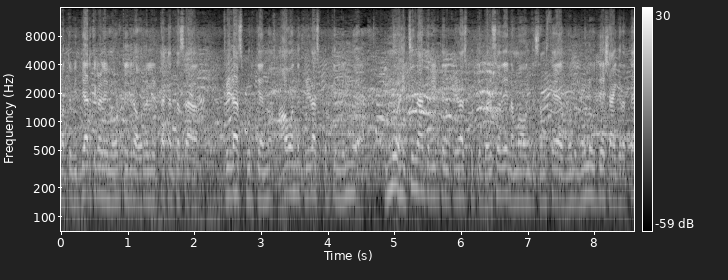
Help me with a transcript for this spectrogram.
ಮತ್ತು ವಿದ್ಯಾರ್ಥಿಗಳಲ್ಲಿ ನೋಡ್ತಿದ್ರು. ಅವರಲ್ಲಿರ್ತಕ್ಕಂಥ ಸ ಕ್ರೀಡಾ ಸ್ಫೂರ್ತಿಯನ್ನು. ಆ ಒಂದು ಕ್ರೀಡಾ ಸ್ಫೂರ್ತಿ ಇನ್ನೂ ಇನ್ನೂ ಹೆಚ್ಚಿನ ರೀತಿಯಲ್ಲಿ ಕ್ರೀಡಾ ಸ್ಫೂರ್ತಿ ಬೆಳೆಸೋದೇ ನಮ್ಮ ಒಂದು ಸಂಸ್ಥೆಯ ಮೂಲ ಉದ್ದೇಶ ಆಗಿರುತ್ತೆ.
